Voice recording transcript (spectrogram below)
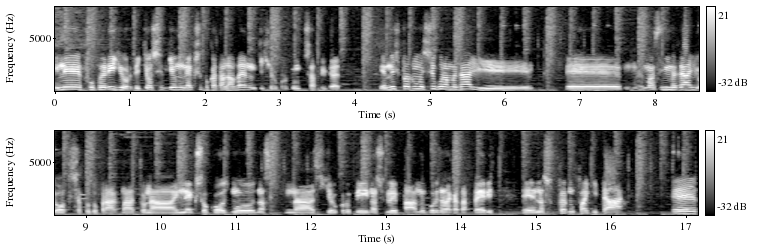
Είναι φοβερή γιορτή και όσοι βγαίνουν έξω το καταλαβαίνουν και χειροκροτούν τους αθλητές. Εμείς παίρνουμε σίγουρα μεγάλη. Ε, μας δίνει μεγάλη όθηση αυτό το πράγμα. Το να είναι έξω ο κόσμος, να, να χειροκροτεί, να σου λέει πάμε, μπορείς να τα καταφέρεις, ε, να σου φέρνουν φαγητά ε,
